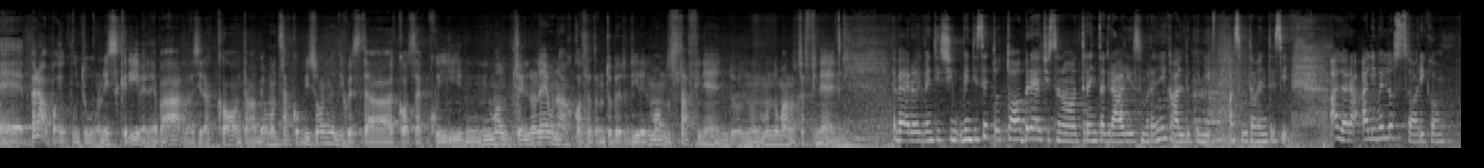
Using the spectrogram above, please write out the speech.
Eh, però poi appunto uno ne scrive, ne parla, si racconta, ma abbiamo un sacco bisogno di questa cosa qui. Mondo- cioè, non è una cosa tanto per dire, il mondo sta finendo, il mondo umano sta finendo. È vero, il 25 27 ottobre ci sono 30 gradi su Maragna Caldo, quindi assolutamente sì. Allora, a livello storico,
